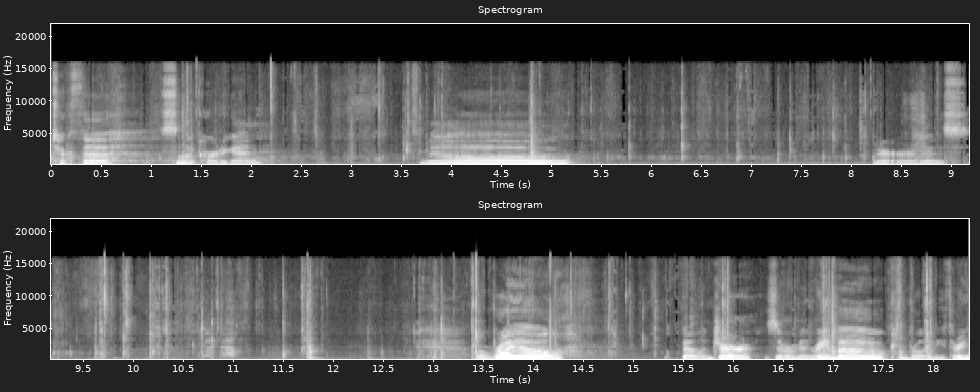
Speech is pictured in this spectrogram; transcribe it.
Took the salute card again. No. There it is. Arroyo. Bellinger. Zimmerman Rainbow. Kimbrel 83.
